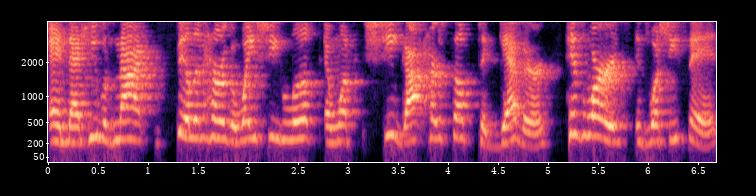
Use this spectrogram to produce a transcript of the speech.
and that he was not feeling her the way she looked? And once she got herself together, his words is what she said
